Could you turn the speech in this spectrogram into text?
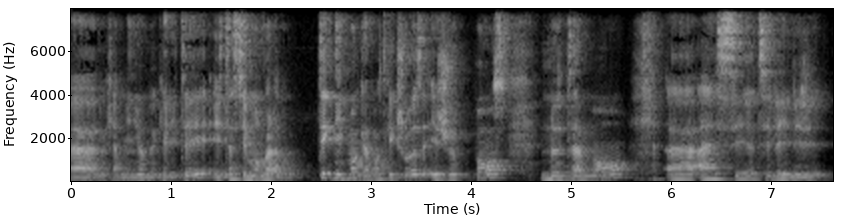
Euh, donc il y a un minimum de qualité. Et t'as ces montres voilà donc techniquement qui apportent quelque chose et je pense notamment euh, à ces tu sais les, les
